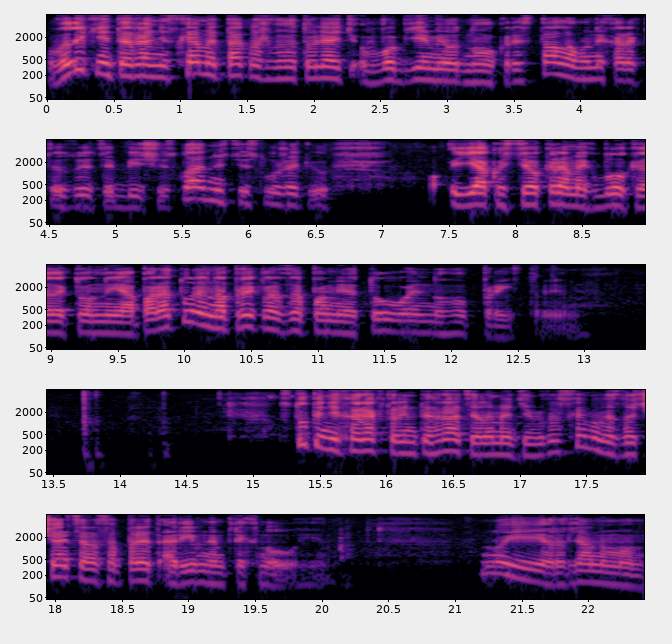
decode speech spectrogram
Великі інтегральні схеми також виготовляють в об'ємі одного кристала. Вони характеризуються більшою складністю служать у якості окремих блоків електронної апаратури, наприклад, запам'ятовувального пристрою. Ступінь і характер інтеграції елементів мікросхеми визначається насамперед рівнем технології. Ну і розглянемо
